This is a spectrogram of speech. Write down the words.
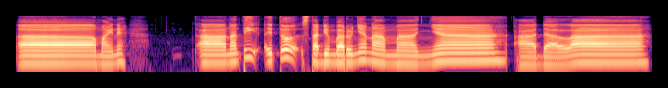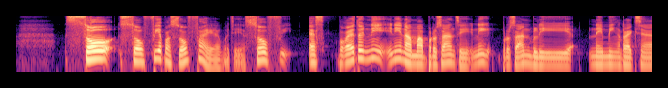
Uh, mainnya. Uh, nanti itu stadion barunya namanya adalah So Sofi apa Sofa ya bacanya? Sofi S pokoknya itu ini ini nama perusahaan sih. Ini perusahaan beli naming rights-nya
